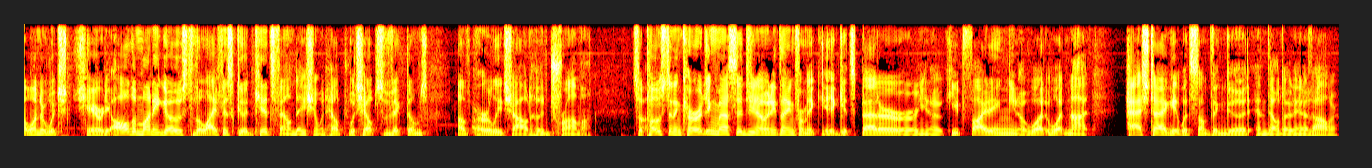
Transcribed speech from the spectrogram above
I wonder which charity. All the money goes to the Life is Good Kids Foundation, would help, which helps victims of early childhood trauma. So post an encouraging message, you know, anything from it, it gets better or, you know, keep fighting, you know, what whatnot. Hashtag it with something good and they'll donate a dollar.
